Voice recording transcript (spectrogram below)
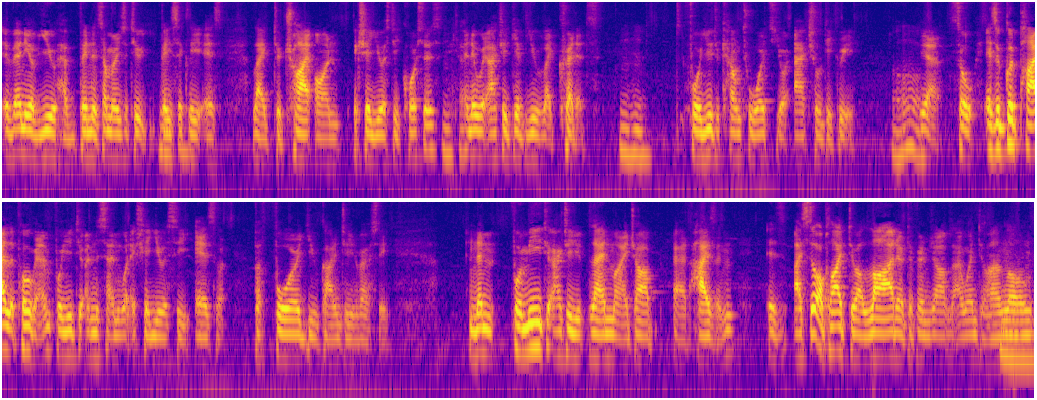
If any of you have been in summer institute, mm. basically is like to try on HKUST courses, Okay. and it would actually give you like credits mm-hmm. for you to count towards your actual degree. oh Yeah, so it's a good pilot program for you to understand what HKUST is like before you got into university. And then for me to actually land my job at Hysan is I still applied to a lot of different jobs. I went to Hang Lung, mm.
